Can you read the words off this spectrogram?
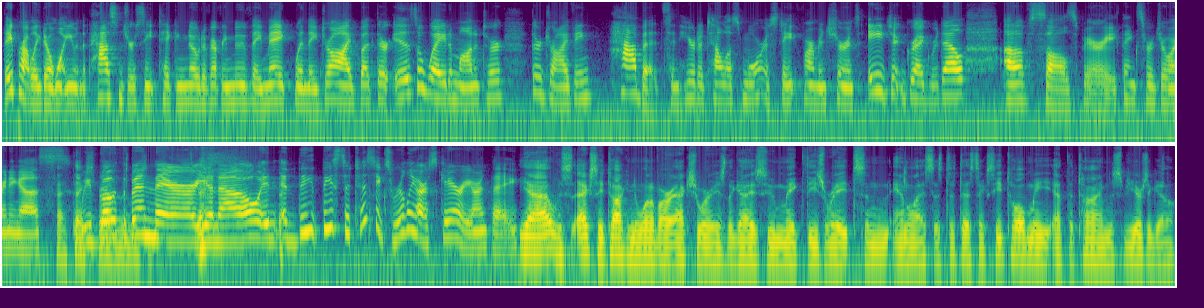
they probably don't want you in the passenger seat taking note of every move they make when they drive but there is a way to monitor their driving habits. And here to tell us more is state farm insurance agent greg riddell of salisbury. Thanks for joining us. Hi, we've both been there you know and, and the, these statistics really are scary aren't they? Yeah i was actually talking to one of our actuaries the guys who make these rates and analyze the statistics. He told me at the time this was years ago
